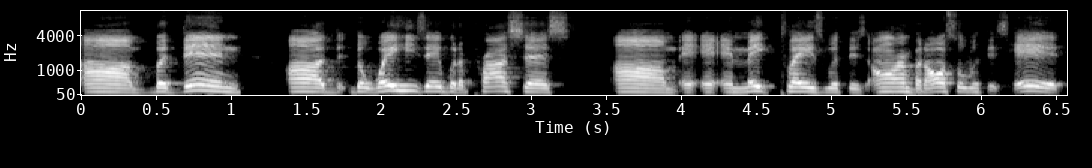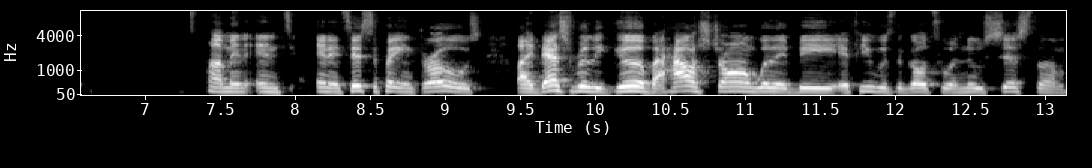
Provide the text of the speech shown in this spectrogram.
um but then uh the, the way he's able to process um, and, and, make plays with his arm, but also with his head. Um, and, and, and anticipating throws, like that's really good. But how strong will it be if he was to go to a new system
